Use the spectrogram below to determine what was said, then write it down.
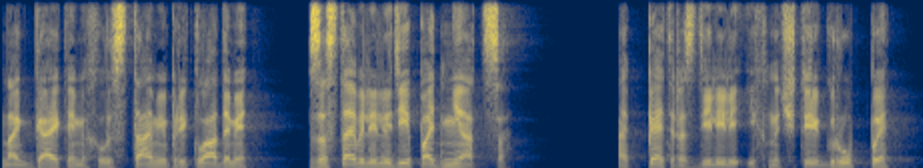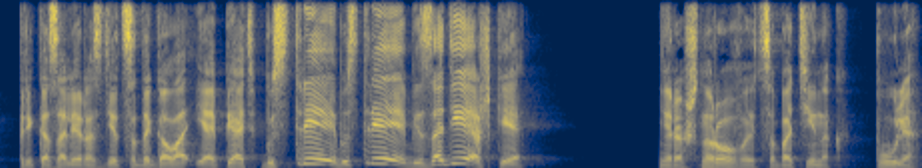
Нагайками, хлыстами, прикладами заставили людей подняться. Опять разделили их на четыре группы, приказали раздеться догола и опять «Быстрее, быстрее, без задержки!» Не расшнуровывается ботинок, пуля.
